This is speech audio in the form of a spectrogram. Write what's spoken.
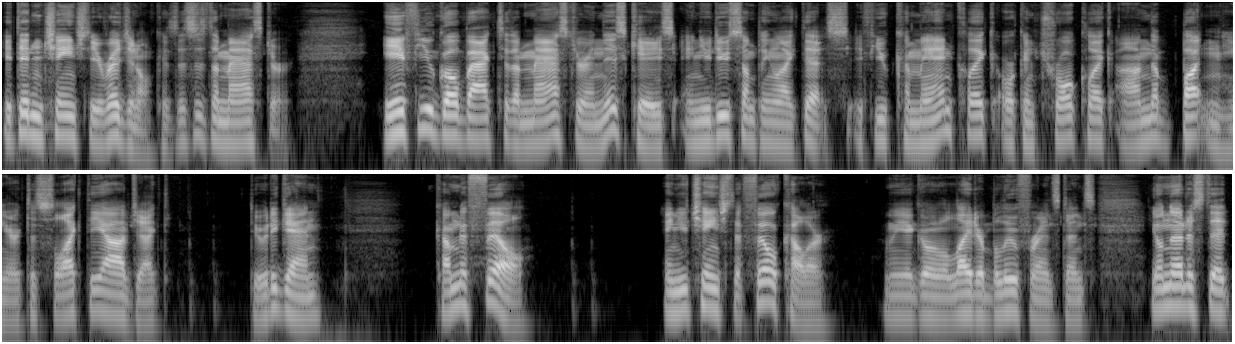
it didn't change the original because this is the master. If you go back to the master in this case and you do something like this, if you command click or control click on the button here to select the object, do it again, come to fill, and you change the fill color, let me go lighter blue for instance, you'll notice that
